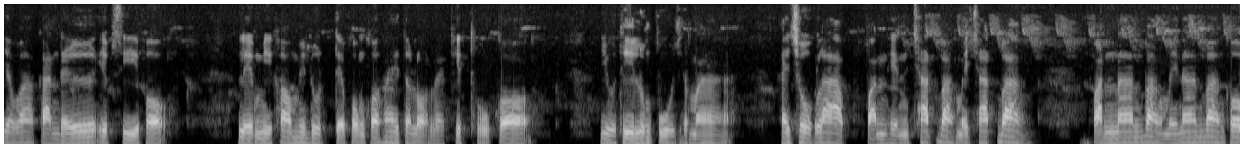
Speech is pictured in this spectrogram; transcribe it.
อย่าว่ากันเด้อ FC เพราะเลขมีเข้าไม่หลุด แต่ผมก็ให้ตลอดเลยผิดถูกก็อยู่ที่ลุงปู่จะมาให้โชคลาภฟันเห็นชัดบ้างไม่ชัดบ้าง ฟันนานบ้างไม่นานบ้างก็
